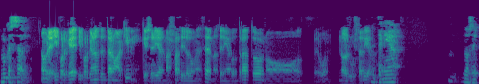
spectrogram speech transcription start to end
Nunca se sabe. Hombre, ¿y por qué, y por qué no tentaron a Kimi? Que sería el más fácil de convencer. No tenía contrato, no. Pero bueno, no les gustaría. ¿no? Tenía, no sé,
